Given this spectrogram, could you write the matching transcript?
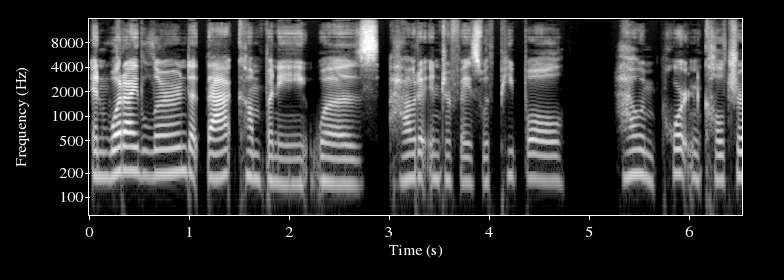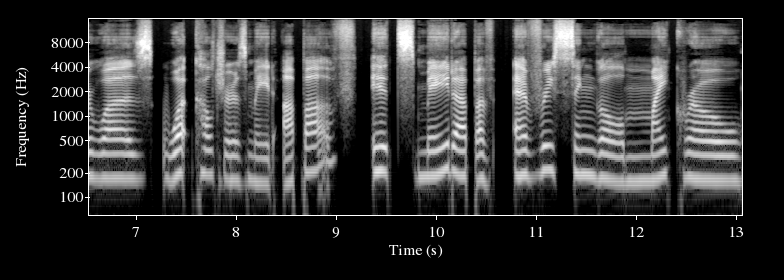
And what I learned at that company was how to interface with people, how important culture was, what culture is made up of. It's made up of every single micro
